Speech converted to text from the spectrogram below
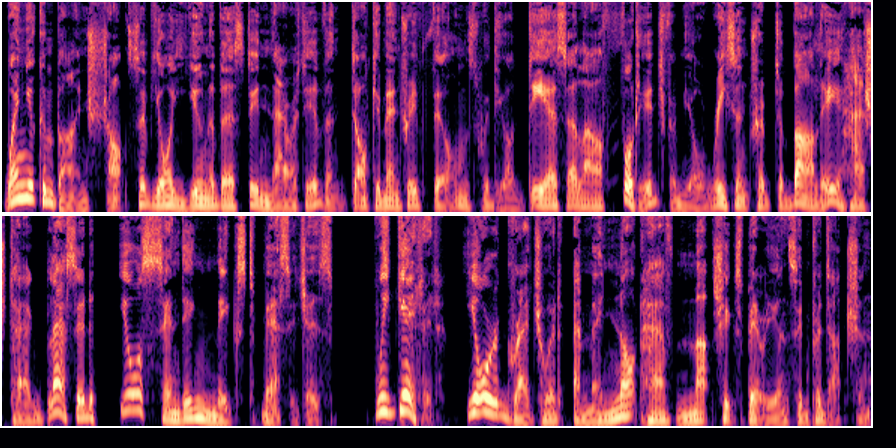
when you combine shots of your university narrative and documentary films with your DSLR footage from your recent trip to Bali, hashtag blessed, you're sending mixed messages. We get it. You're a graduate and may not have much experience in production.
